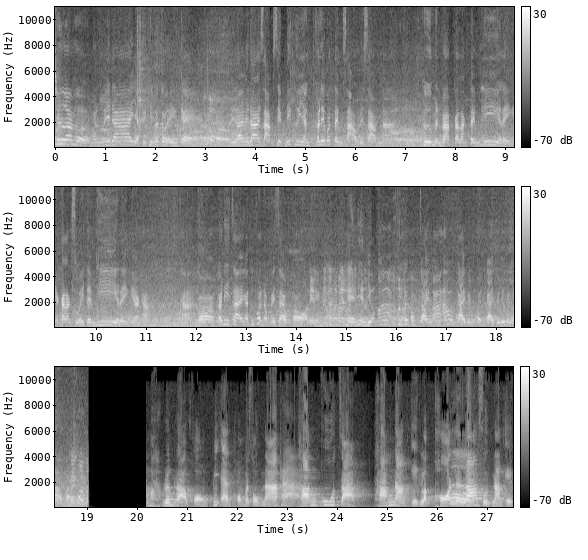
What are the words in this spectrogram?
เชื่อเหอะมันไม่ได้อย่าไปคิดว่าตัวเองแก่ ไม่ได้ไม่ได้ 30 นี่คือยังเขาเรียกว่าเต็มสาวด้วยซ้ำนะ คือเหมือนแบบกำลังเต็มที่อะไรอย่างเงี้ยกำลังสวยเต็มที่อะไรอย่างเงี้ยค่ะค่ะ ก็ก็ดีใจค่ะทุกคนเอาไปแซวต่ออะไรอย่างเงี้ยเห็นเห็นเยอะมากที่ก็ตกใจมากอ้าวกลายเป็นกลายเป็นเรื่องเป็นราวไป มาเรื่องราวของพี่แอนทองผสมนะ ค่ะ ทั้งผู้จัด ทั้งนางเอกละครโอ้และล่าสุดนางเอก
